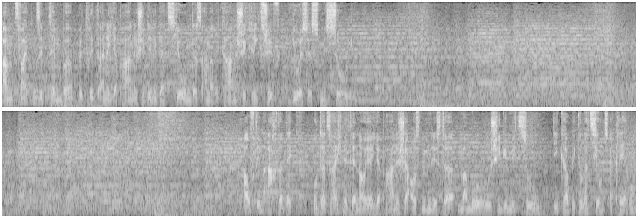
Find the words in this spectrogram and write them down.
Am 2. September betritt eine japanische Delegation das amerikanische Kriegsschiff USS Missouri Auf dem Achterdeck unterzeichnet der neue japanische Außenminister Mamoru Shigemitsu die Kapitulationserklärung.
